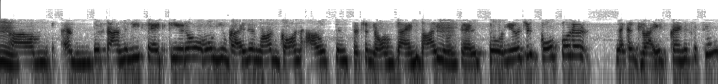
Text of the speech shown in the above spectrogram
Hmm. um, the family said, you know, oh, you guys have not gone out in such a long time by Hmm. yourself, so you know, just go for a like a drive kind of a thing.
